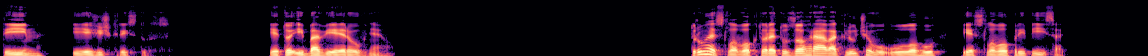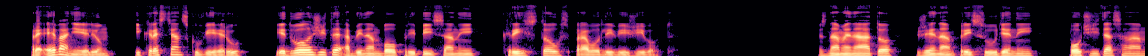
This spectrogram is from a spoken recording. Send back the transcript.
Tým je Ježiš Kristus. Je to iba vierou v Neho. Druhé slovo, ktoré tu zohráva kľúčovú úlohu, je slovo pripísať. Pre evanielium i kresťanskú vieru je dôležité, aby nám bol pripísaný Kristov spravodlivý život. Znamená to, že je nám prisúdený, počíta sa nám,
